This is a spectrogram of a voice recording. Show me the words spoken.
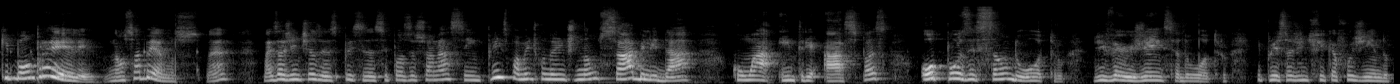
que bom para ele, não sabemos, né? Mas a gente às vezes precisa se posicionar assim, principalmente quando a gente não sabe lidar com a, entre aspas, oposição do outro, divergência do outro. E por isso a gente fica fugindo.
